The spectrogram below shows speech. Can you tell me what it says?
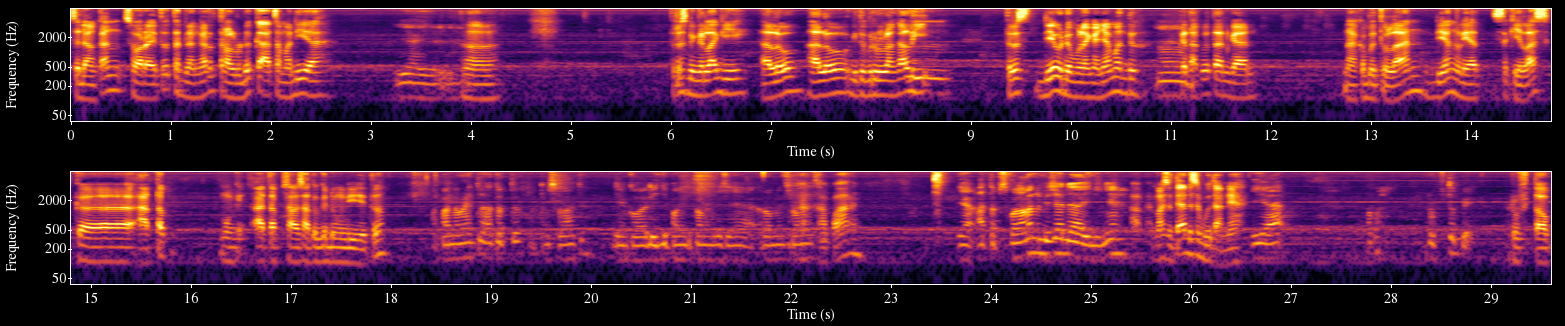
Sedangkan suara itu terdengar terlalu dekat sama dia. Iya iya iya. Eh, terus denger lagi, halo, halo gitu berulang kali. Hmm. Terus dia udah mulai gak nyaman tuh, Hmm. ketakutan kan. Nah kebetulan dia ngelihat sekilas ke atap, mungkin atap salah satu gedung di situ. Apa namanya tuh atap tuh atap sekolah tuh? Yang kalau di Jepang Jepang biasanya romance romance. Apaan? Ya atap sekolah kan biasa ada ininya. A- Maksudnya ada sebutannya? Iya. Apa? Rooftop ya? Rooftop,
